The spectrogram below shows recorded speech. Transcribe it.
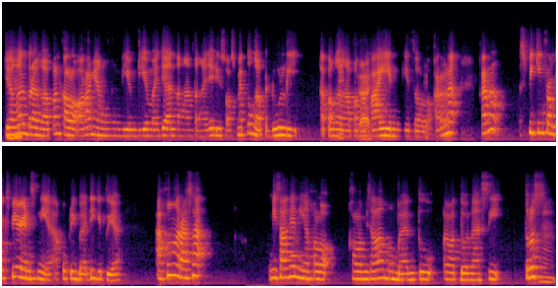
jangan mm-hmm. beranggapan kalau orang yang diem-diem aja anteng-anteng aja di sosmed tuh nggak peduli atau nggak ngapa-ngapain gitu loh. Karena karena speaking from experience nih ya, aku pribadi gitu ya aku ngerasa misalnya nih ya kalau kalau misalnya membantu lewat donasi terus hmm.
